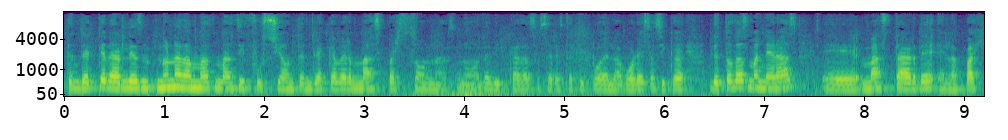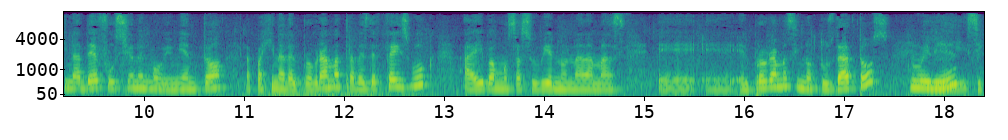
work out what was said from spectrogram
tendría que darles no nada más más difusión, tendría que haber más personas ¿no? dedicadas a hacer este tipo de labores. Así que de todas maneras, eh, más tarde en la página de Fusión en Movimiento, la página del programa a través de Facebook, ahí vamos a subir no nada más eh, eh, el programa, sino tus datos. Muy bien. Y si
